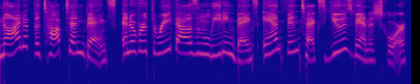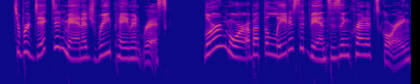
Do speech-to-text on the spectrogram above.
Nine of the top 10 banks and over 3,000 leading banks and fintechs use VantageScore to predict and manage repayment risk. Learn more about the latest advances in credit scoring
